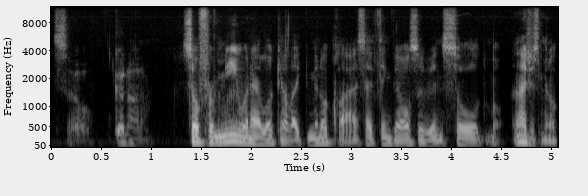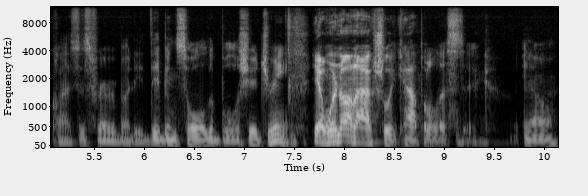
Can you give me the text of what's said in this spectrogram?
So good on them. So for me, when I look at like middle class, I think they've also been sold. Well, not just middle class, it's for everybody. They've been sold a bullshit dream. Yeah, we're not actually capitalistic. You know,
